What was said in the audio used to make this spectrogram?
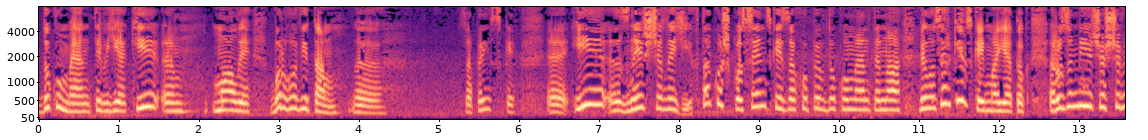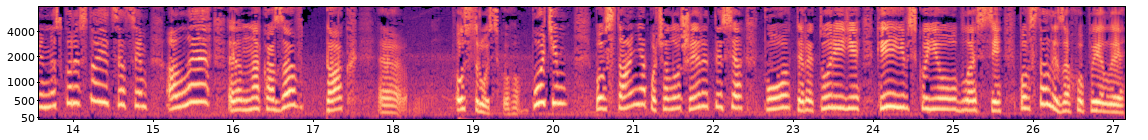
документів, які мали боргові там. Записки і знищили їх. Також Косинський захопив документи на білоцерківський маєток, розуміючи, що він не скористається цим, але наказав так Острозького. Потім повстання почало ширитися по території Київської області. Повстали, захопили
